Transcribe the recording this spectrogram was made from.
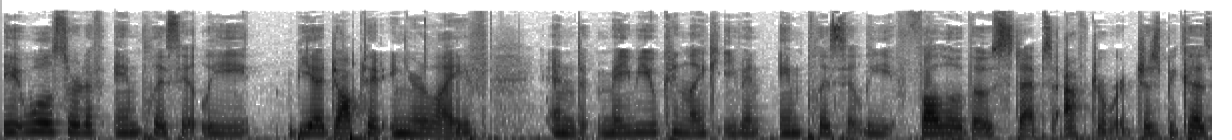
it will sort of implicitly be adopted in your life. And maybe you can like even implicitly follow those steps afterward just because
